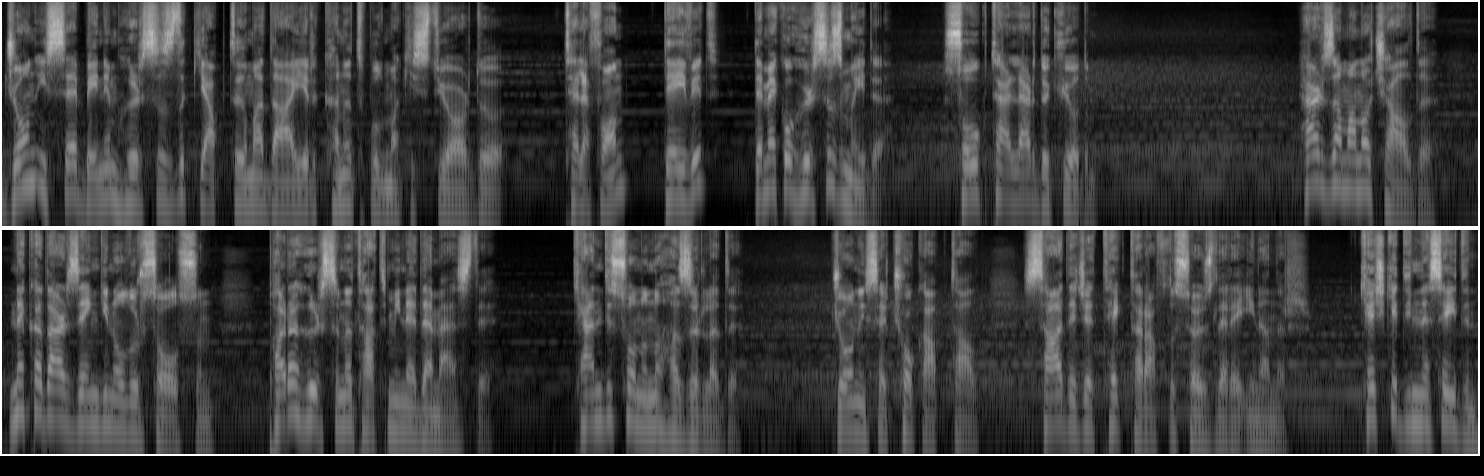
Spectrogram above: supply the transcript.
John ise benim hırsızlık yaptığıma dair kanıt bulmak istiyordu. Telefon, David, demek o hırsız mıydı? Soğuk terler döküyordum. Her zaman o çaldı. Ne kadar zengin olursa olsun, para hırsını tatmin edemezdi. Kendi sonunu hazırladı. John ise çok aptal. Sadece tek taraflı sözlere inanır. Keşke dinleseydin.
